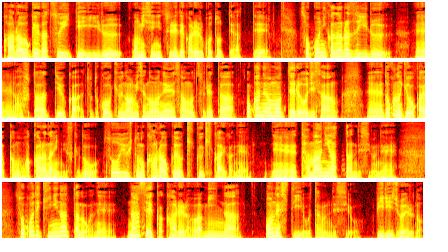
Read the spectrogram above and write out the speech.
カラオケがついているお店に連れてかれることってあって、そこに必ずいる、えーアフターっていうか、ちょっと高級なお店のお姉さんを連れた、お金を持ってるおじさん、えーどこの業界かもわからないんですけど、そういう人のカラオケを聞く機会がね、えーたまにあったんですよね。そこで気になったのがね、なぜか彼らはみんな、オネスティを歌うんですよ。ビリー・ジョエルの。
